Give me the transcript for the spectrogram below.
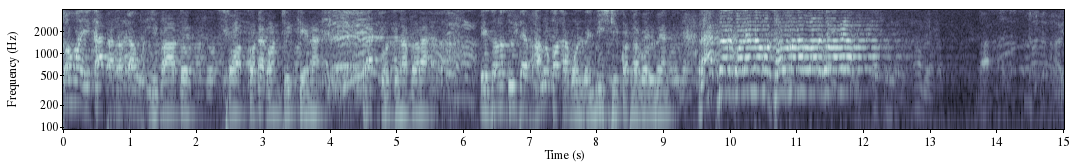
সময় কাটানোটাও ইবাদত। সব কথা কোন ঠিক কেনা? রাগ করছেন আপনারা? এই জন্য দুইটা ভালো কথা বলবেন, মিষ্টি কথা বলবেন। রাগ যেন করেন না মুসলমান আল্লাহর গোলামেরা হ্যাঁ,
